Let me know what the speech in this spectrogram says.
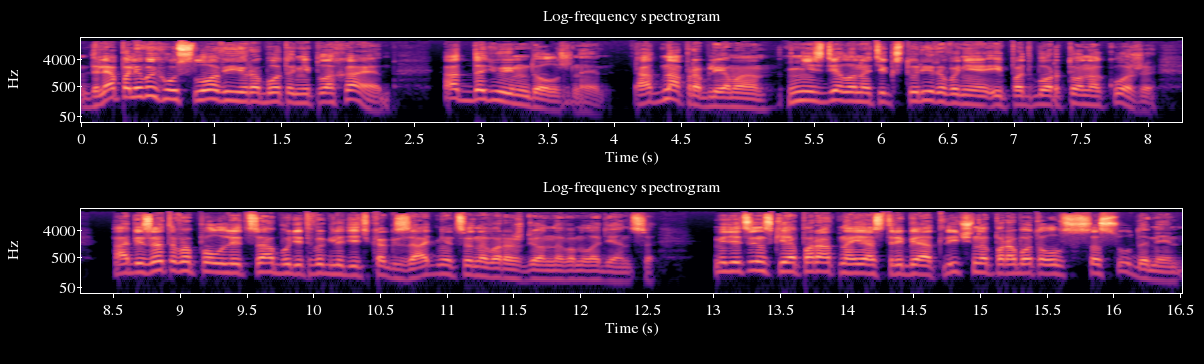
«Для полевых условий работа неплохая. Отдаю им должное. Одна проблема – не сделано текстурирование и подбор тона кожи, а без этого пол лица будет выглядеть как задница новорожденного младенца. Медицинский аппарат на ястребе отлично поработал с сосудами.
